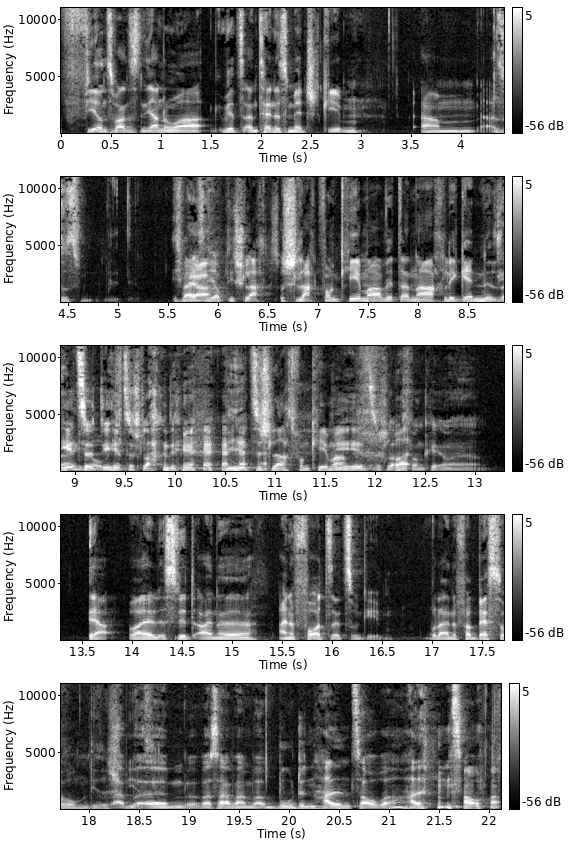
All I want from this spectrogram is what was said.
24. Januar wird es ein Tennismatch geben. Ähm, also es, ich weiß Ja. nicht, ob die Schlacht, Schlacht von Kema wird danach Legende sein. Hitze, glaub die. Hitzeschlacht. Die, die Hitzeschlacht von Kema. die Hitzeschlacht Weil- von Kema, ja. Ja, weil es wird eine, eine Fortsetzung geben. Oder eine Verbesserung dieses Spiels. Ähm, was haben wir? Buden-Hallenzauber? Hallenzauber?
